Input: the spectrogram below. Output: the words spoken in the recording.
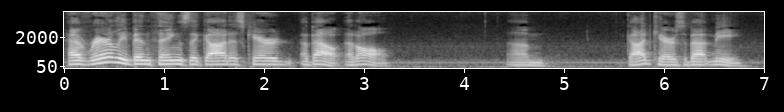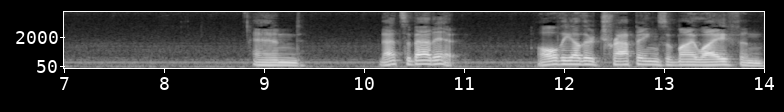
have rarely been things that God has cared about at all. Um, God cares about me. And that's about it. All the other trappings of my life and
